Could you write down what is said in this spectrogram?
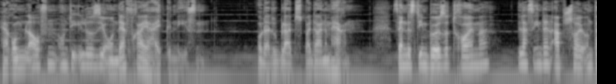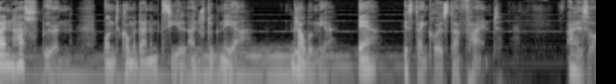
herumlaufen und die Illusion der Freiheit genießen. Oder du bleibst bei deinem Herrn. Sendest ihm böse Träume, lass ihn dein Abscheu und deinen Hass spüren und komme deinem Ziel ein Stück näher. Glaube mir, er ist dein größter Feind. Also,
